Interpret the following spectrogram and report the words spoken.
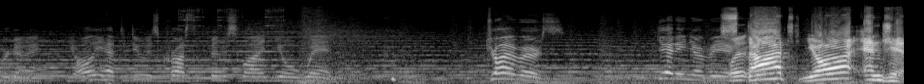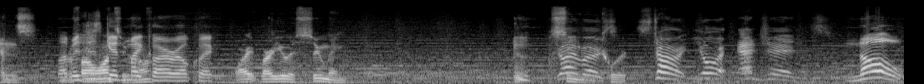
we're gonna, you, all you have to do is cross the finish line, you'll win. Drivers, get in your vehicle. Start your engines! Let me just get to, in my huh? car real quick. Why, why are you assuming? Assuming Drivers, toward- start your engines. No!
